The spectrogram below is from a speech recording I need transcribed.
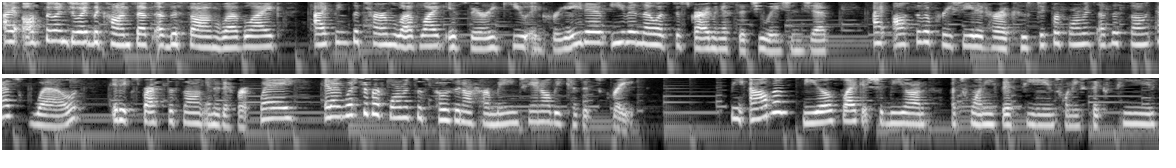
I also enjoyed the concept of the song Love Like. I think the term love like is very cute and creative, even though it's describing a situationship. I also appreciated her acoustic performance of the song as well. It expressed the song in a different way, and I wish the performance was posted on her main channel because it's great. The album feels like it should be on a 2015-2016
